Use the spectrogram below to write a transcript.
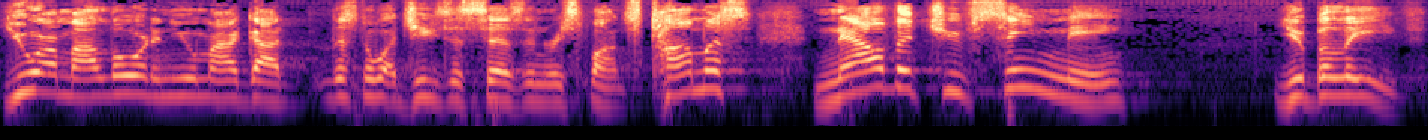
You are my Lord and you are my God. Listen to what Jesus says in response. Thomas, now that you've seen me, you believe.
